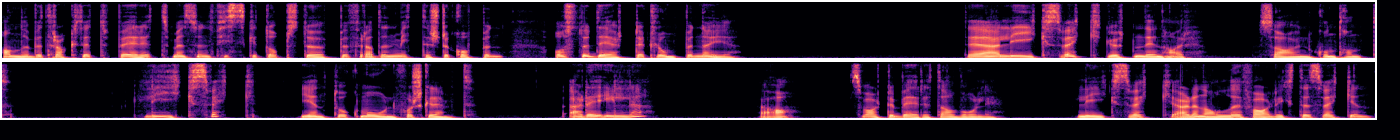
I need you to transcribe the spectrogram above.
Anne betraktet Berit mens hun fisket opp støpet fra den midterste koppen og studerte klumpen nøye. Det er liksvekk gutten din har, sa hun kontant. Liksvekk, gjentok moren forskremt. Er det ille? Ja, svarte Berit alvorlig. Liksvekk er den aller farligste svekken.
